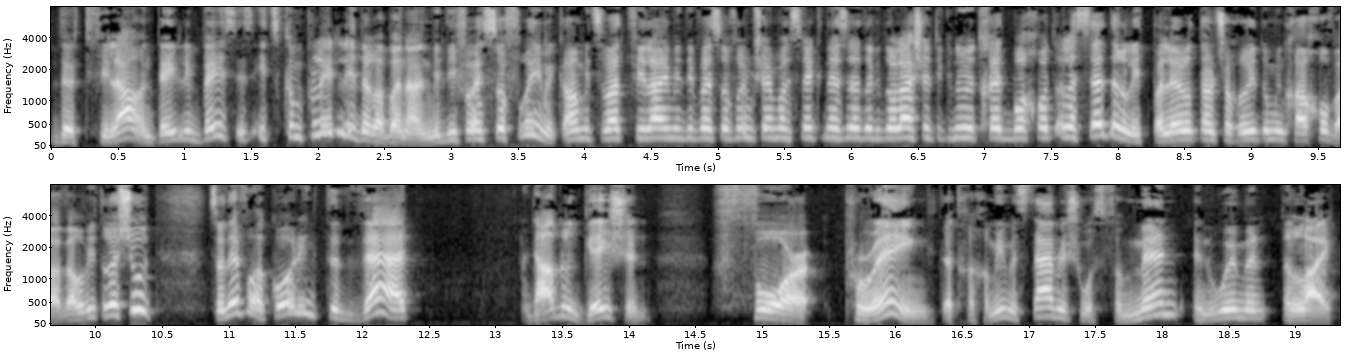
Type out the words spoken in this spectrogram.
the tefillah on daily basis, it's completely the Rabbanan, מדברי סופרים, עיקר מצוות תפילה היא מדברי סופרים שהם עשי כנסת הגדולה שתקנו י"ח ברכות על הסדר, להתפלל אותם שחרית ומנחה חובה וערבית רשות. So therefore, according to that, the obligation for praying that Chachamim established was for men and women alike,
